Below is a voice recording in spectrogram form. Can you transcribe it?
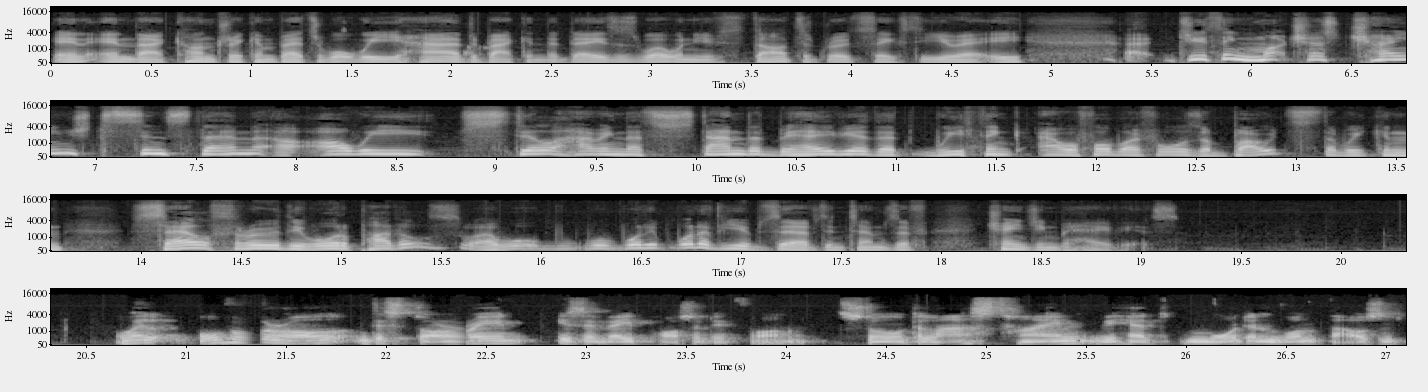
in in that country compared to what we had back in the days as well when you started Road Safety UAE. Uh, do you think much has changed since then? Uh, are we still having that standard behaviour that we think our four x fours are boats that we can sail through the water puddles? Uh, what, what, what have you observed in terms of changing behaviors? Well, overall, the story is a very positive one. So the last time we had more than 1,000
